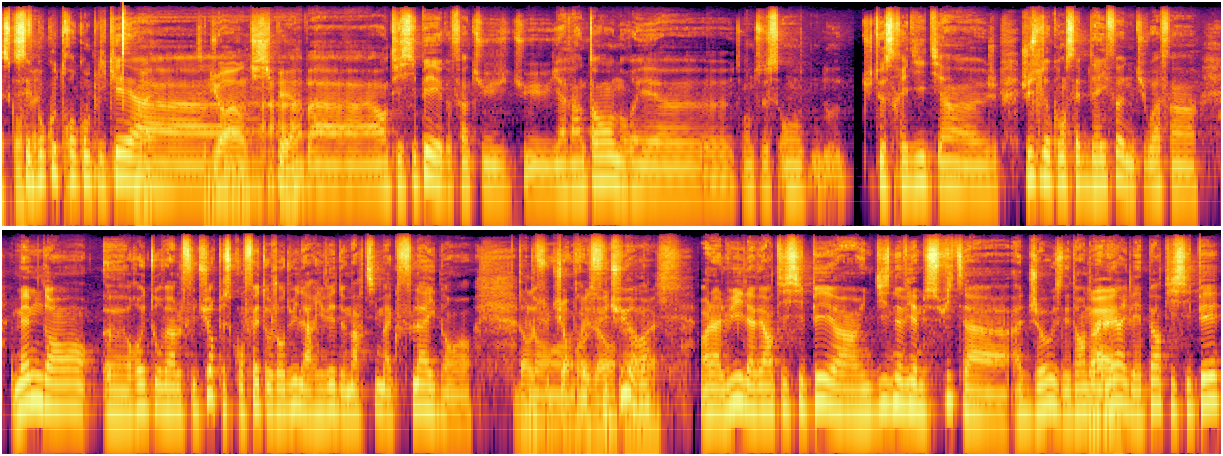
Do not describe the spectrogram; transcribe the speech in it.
c'est beaucoup trop compliqué à, c'est dur à anticiper. Hein. À, anticiper. Enfin, tu, tu, il y a 20 ans, on aurait, euh, tu te serais dit, tiens, euh, juste le concept d'iPhone, tu vois. Enfin, même dans euh, Retour vers le futur, puisqu'on fait aujourd'hui l'arrivée de Marty McFly dans, dans, le futur présent. Le futur, hein. Voilà, lui, il avait anticipé une 19e suite à, à Jaws, Les Dents de la Mer. Il n'avait pas anticipé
